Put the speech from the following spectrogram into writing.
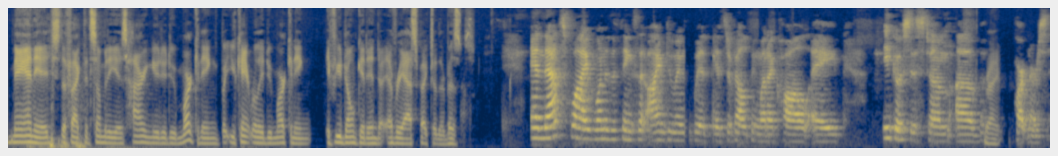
manage the fact that somebody is hiring you to do marketing, but you can't really do marketing if you don't get into every aspect of their business? And that's why one of the things that I'm doing with is developing what I call a ecosystem of right. partners.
